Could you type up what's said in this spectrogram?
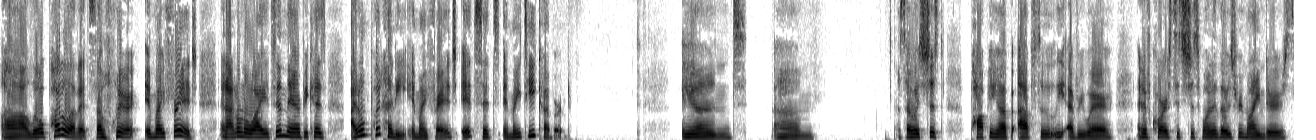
a little puddle of it somewhere in my fridge. And I don't know why it's in there because I don't put honey in my fridge. It sits in my tea cupboard. And um, so it's just popping up absolutely everywhere. And of course, it's just one of those reminders,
